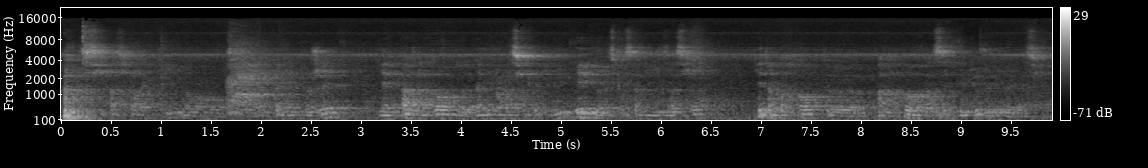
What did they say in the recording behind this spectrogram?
participation active dans, le projet. Il y a part d'abord d'amélioration continue et de responsabilisation qui est importante euh, par rapport à cette culture de l'évaluation.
